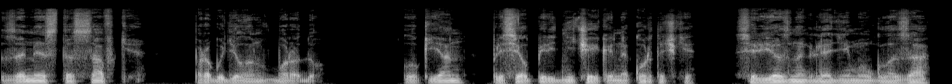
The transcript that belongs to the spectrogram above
За место Савки прогудел он в бороду. Лукьян присел перед Ничейкой на корточке, серьезно глядя ему в глаза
